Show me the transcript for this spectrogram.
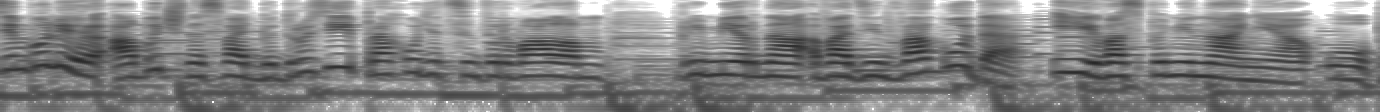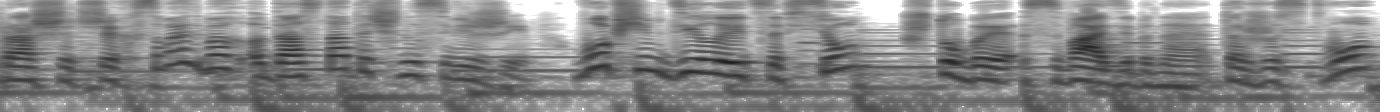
Тем более обычно свадьбы друзей проходят с интервалом примерно в 1-2 года, и воспоминания о прошедших свадьбах достаточно свежи. В общем, делается все, чтобы свадебное торжество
